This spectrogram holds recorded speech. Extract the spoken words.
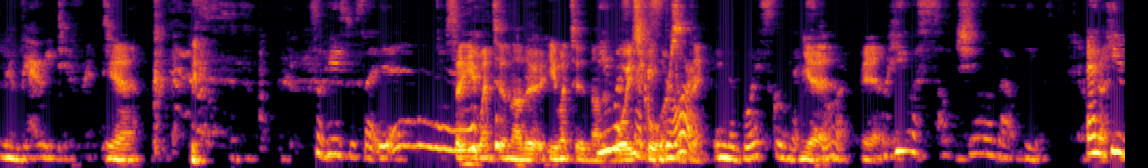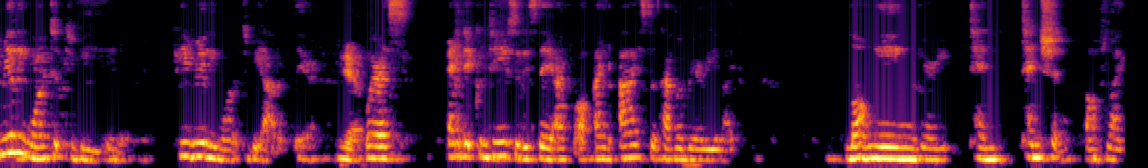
They're very different. Yeah. So he's just like, yeah. So he went to another. He went to another he was boys' school or something. in the boys' school next Yeah, door. yeah. But he was so chill about things, and he really wanted to be in it. He really wanted to be out of there. Yeah. Whereas, and it continues to this day. I've I, I still have a very like longing, very ten, tension of like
